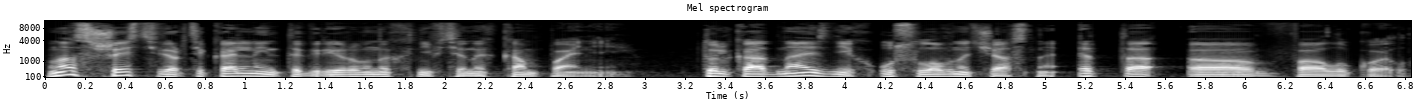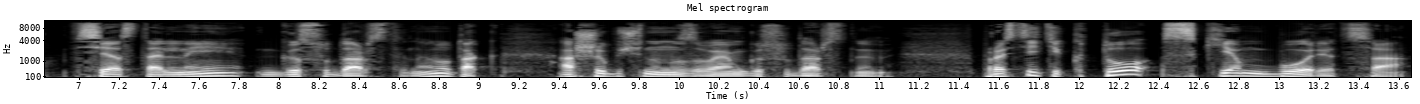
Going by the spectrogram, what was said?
У нас 6 вертикально интегрированных нефтяных компаний. Только одна из них условно частная. Это э, в Лукойл. Все остальные государственные. Ну так, ошибочно называем государственными. Простите, кто с кем борется?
